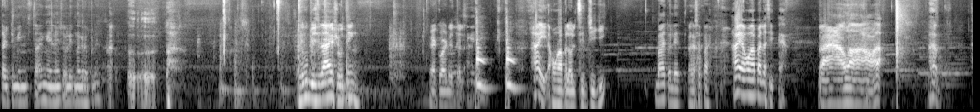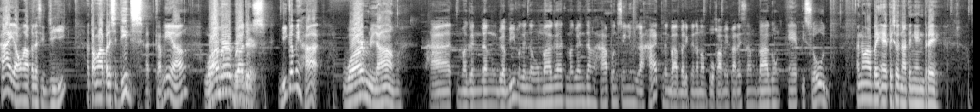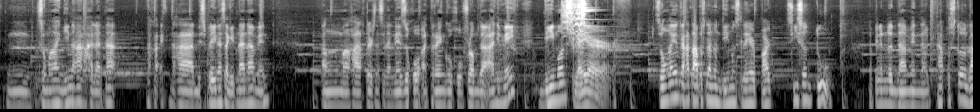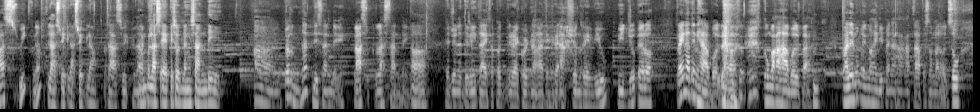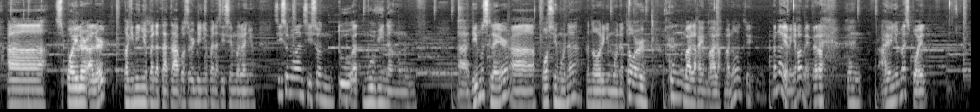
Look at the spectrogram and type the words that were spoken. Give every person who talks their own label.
Speaker 1: Dali lang pre, 30 minutes tayo. Ngayon lang siya ulit nag-reply.
Speaker 2: Hindi mo busy tayo shooting. Recorded to lang. Hi, ako nga pala ulit si Jiggy.
Speaker 1: Bakit ulit? Isa pa.
Speaker 2: Hi, ako nga pala si... Ah. Hi, ako nga pala si Jiggy.
Speaker 1: At ako nga pala si Deeds.
Speaker 2: At kami ang Warmer Brothers. Di kami hot.
Speaker 1: Warm lang.
Speaker 2: At magandang gabi, magandang umaga at magandang hapon sa inyong lahat. Nagbabalik na naman po kami para sa isang bagong episode.
Speaker 1: Ano nga ba yung episode natin ngayon, Dre?
Speaker 2: Mm, so mga hindi nakakahalata, naka, naka-display na sa gitna namin ang mga characters na sila Nezuko at Rengoku from the anime Demon Slayer. So ngayon kakatapos lang ng Demon Slayer Part Season 2 na pinanood namin. Nagtapos to last week, no?
Speaker 1: Last week, last week lang.
Speaker 2: Last week
Speaker 1: Alam
Speaker 2: lang.
Speaker 1: ko last episode lang yung Sunday.
Speaker 2: Ah, pero not this Sunday. Last last Sunday.
Speaker 1: Oo.
Speaker 2: Medyo na-delay tayo sa pag-record ng ating reaction review video. Pero try natin ihabol. Kung makahabol pa. Malay mo may mga hindi pa nakakatapos na manood. So, ah spoiler alert. Pag hindi nyo pa natatapos or hindi nyo pa nasisimulan yung Season 1, Season 2 at movie ng ah, Demon Slayer, ah pause nyo muna, panoorin nyo muna to or kung bala kayong balak manood, eh, panoorin nyo kami. Pero kung ayaw nyo ma-spoil,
